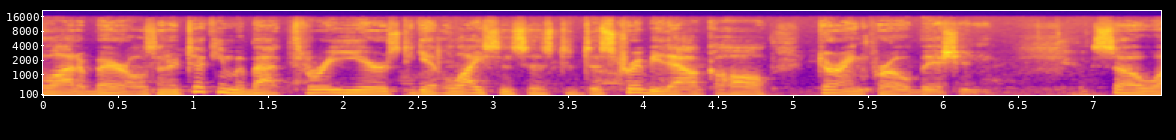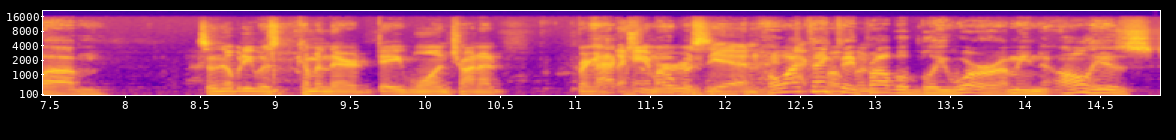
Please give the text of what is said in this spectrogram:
a lot of barrels, and it took him about three years to get licenses to distribute alcohol during Prohibition. So. Um, So nobody was coming there day one trying to bring out the hammers, yeah. And oh, I think they probably were. I mean, all his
